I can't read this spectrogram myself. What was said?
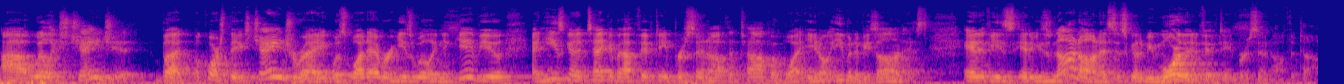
Uh, we'll exchange it. But of course, the exchange rate was whatever he's willing to give you, and he's going to take about 15% off the top of what, you know, even if he's honest. And if he's, and if he's not honest, it's going to be more than 15% off the top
